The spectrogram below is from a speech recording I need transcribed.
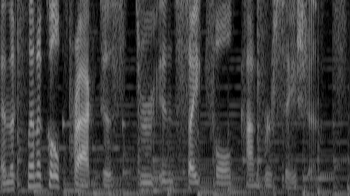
and the clinical practice through insightful conversations.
